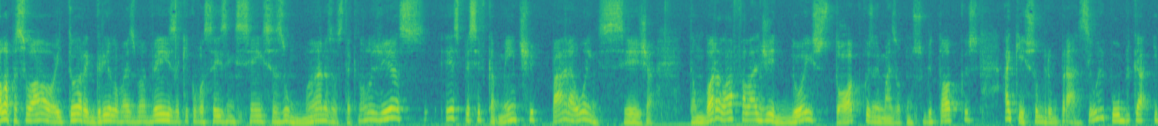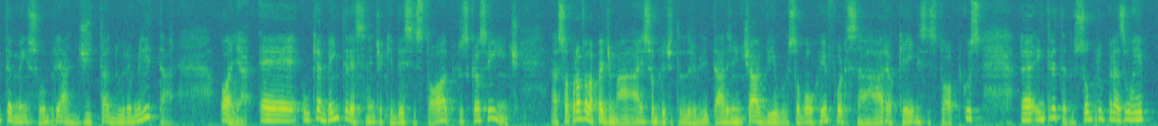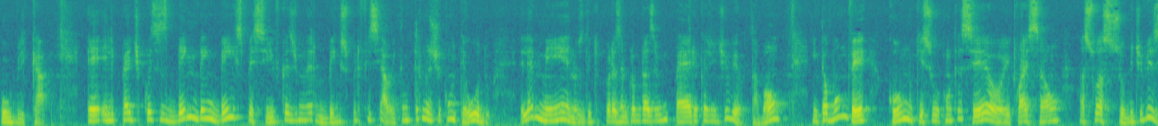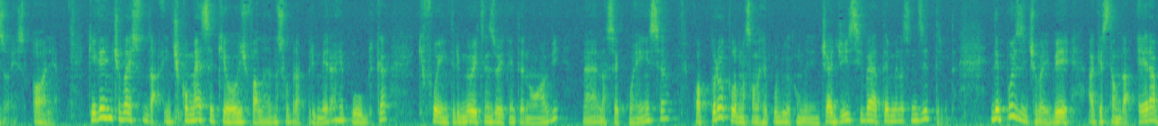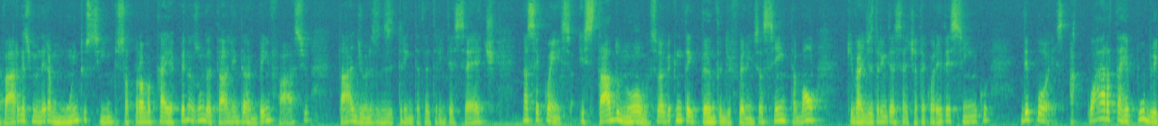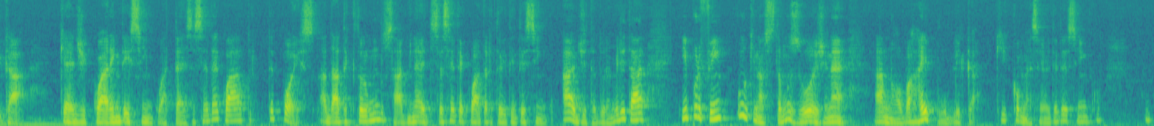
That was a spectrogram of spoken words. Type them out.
Olá pessoal, Heitor Grilo mais uma vez aqui com vocês em Ciências Humanas, as Tecnologias, especificamente para o Enseja. Então bora lá falar de dois tópicos e mais alguns subtópicos aqui sobre o Brasil República e também sobre a ditadura militar. Olha, é, o que é bem interessante aqui desses tópicos que é o seguinte, a sua prova ela pede mais sobre a ditadura militar, a gente já viu, eu só vou reforçar, ok, nesses tópicos. Uh, entretanto, sobre o Brasil República, é, ele pede coisas bem, bem, bem específicas de maneira bem superficial. Então, em termos de conteúdo, ele é menos do que, por exemplo, o Brasil Império que a gente viu, tá bom? Então, vamos ver como que isso aconteceu e quais são as suas subdivisões. Olha, o que, que a gente vai estudar? A gente começa aqui hoje falando sobre a Primeira República, que foi entre 1889, né, na sequência, com a proclamação da República, como a gente já disse, vai até 1930. Depois a gente vai ver a questão da Era Vargas de maneira muito simples, a prova cai apenas um detalhe, então é bem fácil, tá? De 1930 até 37. Na sequência, Estado Novo, você vai ver que não tem tanta diferença assim, tá bom? Que vai de 37 até 45. Depois, a Quarta República, que é de 45 até 64. Depois, a data que todo mundo sabe, né, de 64 até 85, a ditadura militar. E por fim, o que nós estamos hoje, né, a nova república, que começa em 85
